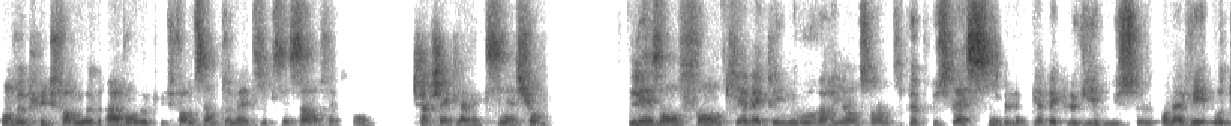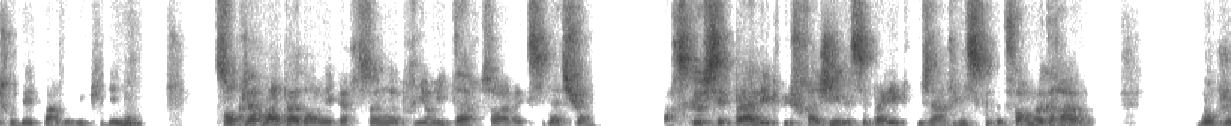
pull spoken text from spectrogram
On ne veut plus de forme grave, on ne veut plus de forme symptomatique. C'est ça, en fait, qu'on cherche avec la vaccination. Les enfants qui, avec les nouveaux variants, sont un petit peu plus la cible qu'avec le virus qu'on avait au tout départ de l'épidémie, sont clairement pas dans les personnes prioritaires sur la vaccination, parce que ce pas les plus fragiles, ce pas les plus à risque de forme grave. Donc, je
